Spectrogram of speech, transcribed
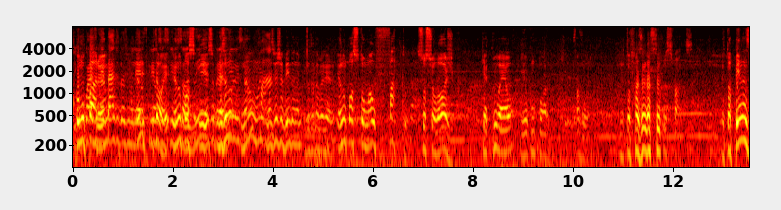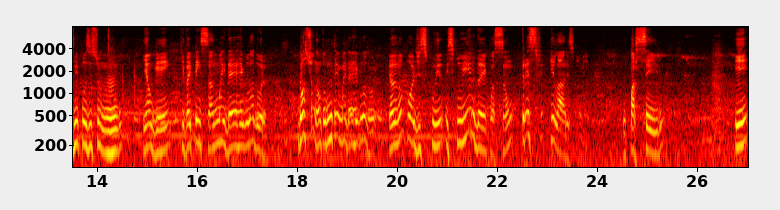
De como quase parâmetro. metade das mulheres Eu- criam então, seus eu não posso sozinhas isso, no mas eu Brasil, não, isso não não, mas veja bem, dona, doutora Valera, eu não posso tomar o fato sociológico que é cruel e eu concordo. Por favor. Eu estou fazendo assim com os fatos. Eu estou apenas me posicionando em alguém que vai pensar numa ideia reguladora. Goste ou não, todo mundo tem uma ideia reguladora. Ela não pode excluir, excluir da equação três pilares para mim: o parceiro e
